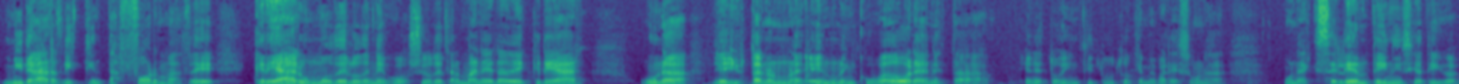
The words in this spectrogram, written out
mirar distintas formas de crear un modelo de negocio, de tal manera de crear una, y ellos están en una, en una incubadora en, esta, en estos institutos, que me parece una, una excelente iniciativa,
